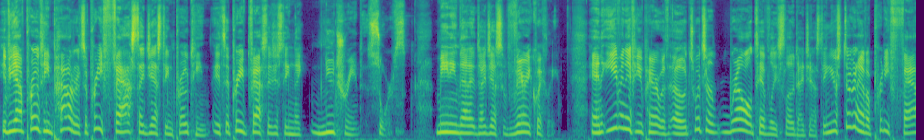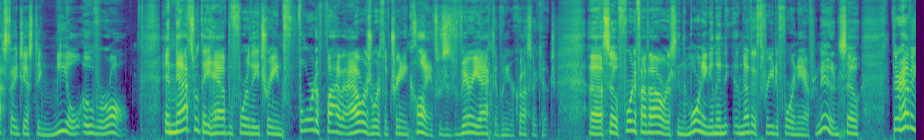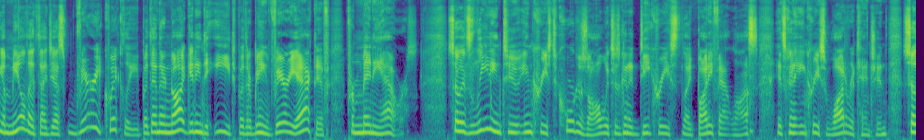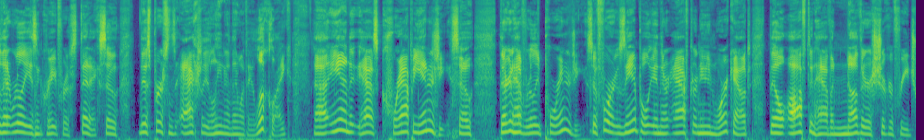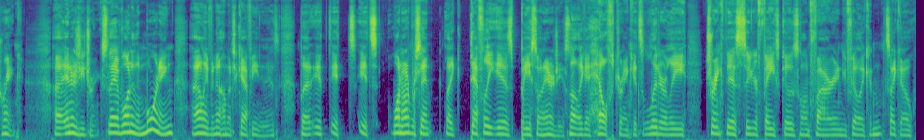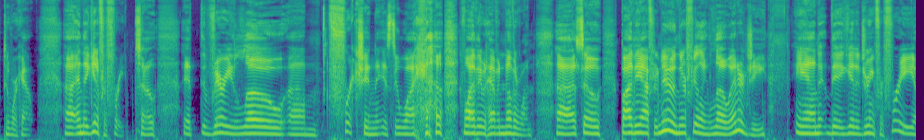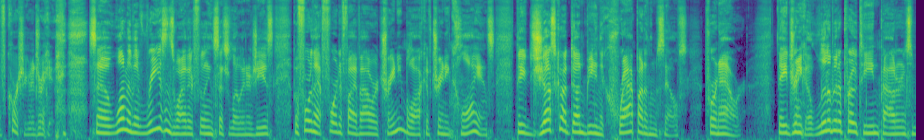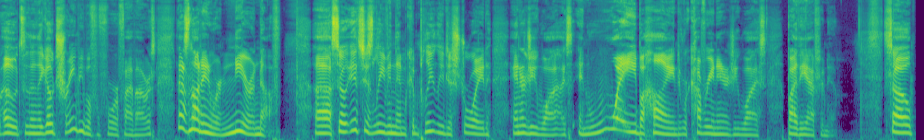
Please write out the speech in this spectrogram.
if you have protein powder, it's a pretty fast digesting protein. It's a pretty fast digesting like nutrient source, meaning that it digests very quickly. And even if you pair it with oats, which are relatively slow digesting, you're still going to have a pretty fast digesting meal overall. And that's what they have before they train four to five hours worth of training clients, which is very active when you're a CrossFit coach. Uh, so, four to five hours in the morning and then another three to four in the afternoon. So, they're having a meal that digests very quickly, but then they're not getting to eat, but they're being very active for many hours. So it's leading to increased cortisol, which is going to decrease like body fat loss. It's going to increase water retention. So that really isn't great for aesthetics. So this person's actually leaner than what they look like, uh, and it has crappy energy. So they're going to have really poor energy. So for example, in their afternoon workout, they'll often have another sugar-free drink uh, energy drink. So they have one in the morning. I don't even know how much caffeine it is, but it it's it's 100% like definitely is based on energy. It's not like a health drink. It's literally drink this so your face goes on fire and you feel like a psycho to work out. Uh, and they get it for free. So at the very low um, friction as to why why they would have another one. Uh, so by the afternoon they're feeling low energy and they get a drink for free, of course you're going to drink it. so, one of the reasons why they're feeling such low energy is before that four to five hour training block of training clients, they just got done beating the crap out of themselves for an hour. They drink a little bit of protein powder and some oats, and then they go train people for four or five hours. That's not anywhere near enough. Uh, so it's just leaving them completely destroyed energy wise and way behind recovery and energy wise by the afternoon. So,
